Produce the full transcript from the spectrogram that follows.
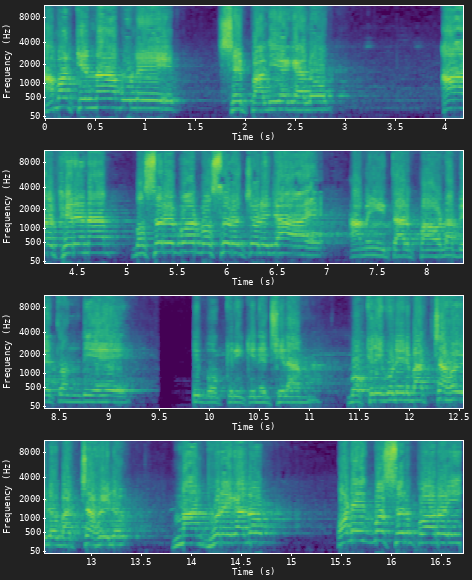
আমাকে না বলে সে পালিয়ে গেল। আর ফেরে না, বছরের পর বছর চলে যায়। আমি তার পাওনা বেতন দিয়ে বকরি কিনেছিলাম। বকরিগুলির বাচ্চা হইল বাচ্চা হইল। মাঠ ধরে গেল। অনেক বছর পর ওই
